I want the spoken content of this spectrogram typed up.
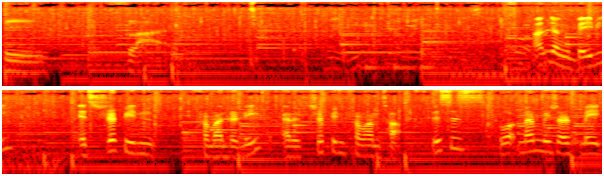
be fly. Anjang baby. It's dripping from underneath and it's dripping from on top. This is what memories are made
